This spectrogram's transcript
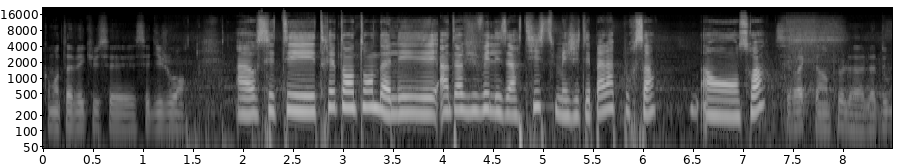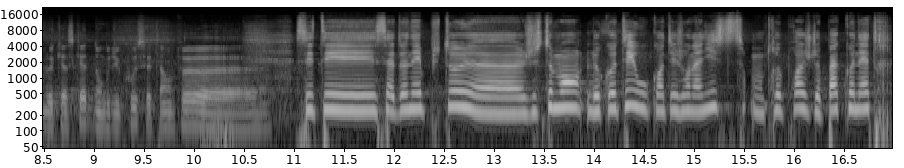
comment tu as vécu ces, ces 10 jours? Alors, c'était très tentant d'aller interviewer les artistes, mais j'étais pas là pour ça. en soi. C'est vrai que tu as un peu la, la double casquette, donc du coup, c'était un peu. euh, C'était, ça donnait plutôt euh, justement le côté où quand tu es journaliste, on te reproche de pas connaître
